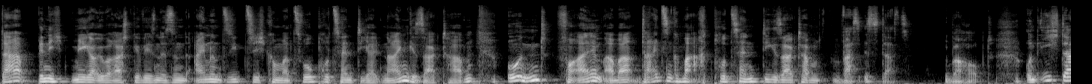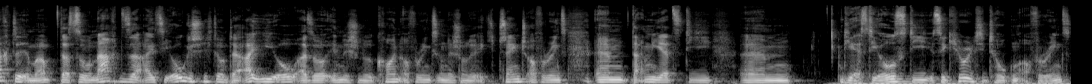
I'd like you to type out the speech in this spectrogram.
da bin ich mega überrascht gewesen. Es sind 71,2 Prozent, die halt Nein gesagt haben und vor allem aber 13,8 Prozent, die gesagt haben, was ist das? überhaupt. Und ich dachte immer, dass so nach dieser ICO-Geschichte und der IEO, also Initial Coin Offerings, Initial Exchange Offerings, ähm, dann jetzt die ähm, die STOs, die Security Token Offerings,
